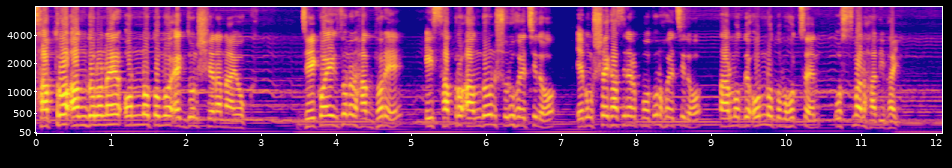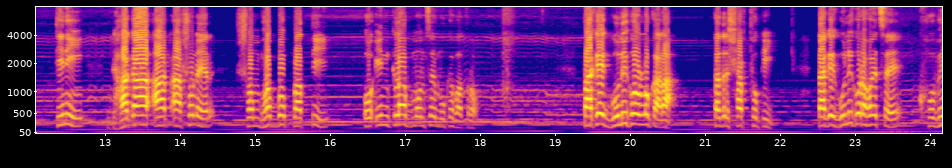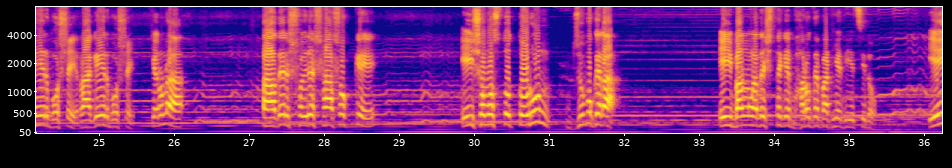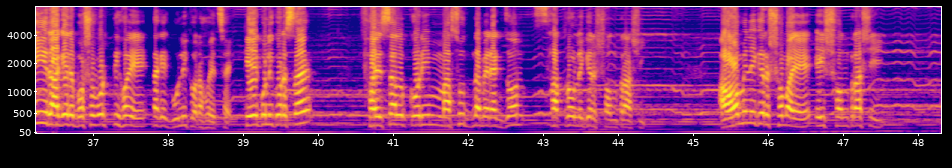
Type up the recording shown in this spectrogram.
ছাত্র আন্দোলনের অন্যতম একজন সেরা নায়ক। যে কয়েকজনের হাত ধরে এই ছাত্র আন্দোলন শুরু হয়েছিল এবং শেখ হাসিনার পতন হয়েছিল, তার মধ্যে অন্যতম হচ্ছেন ওসমান হাদি ভাই। তিনি ঢাকা আট আসনের সম্ভাব্য প্রার্থী ও ইনকলাব মঞ্চের মুখপাত্র। তাকে গুলি করল কারা? তাদের স্বার্থ কি? তাকে গুলি করা হয়েছে ক্ষোভের বসে, রাগের বসে। কেননা তাদের শরীরে শাসককে এই সমস্ত তরুণ যুবকেরা এই বাংলাদেশ থেকে ভারতে পাঠিয়ে দিয়েছিল। এই রাগের বশবর্তী হয়ে তাকে গুলি করা হয়েছে। কে গুলি করেছে? ফয়সাল করিম মাসুদ নামের একজন ছাত্রলীগের সন্ত্রাসী। আওয়ামী লীগের সময়ে এই সন্ত্রাসী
